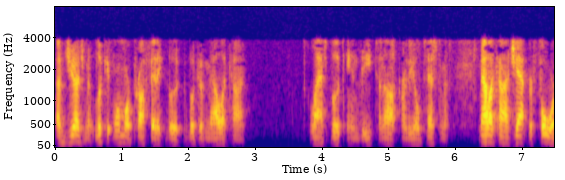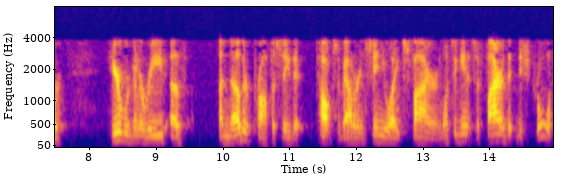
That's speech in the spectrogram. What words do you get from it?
of judgment. Look at one more prophetic book, the book of Malachi. Last book in the Tanakh, or the Old Testament. Malachi chapter 4. Here we're going to read of another prophecy that talks about or insinuates fire. And once again, it's a fire that destroys,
